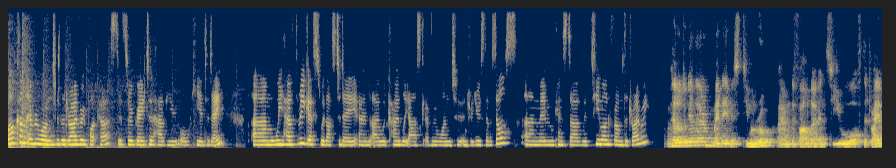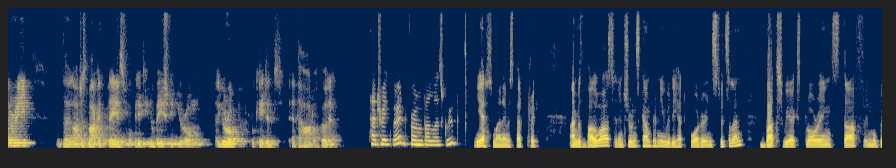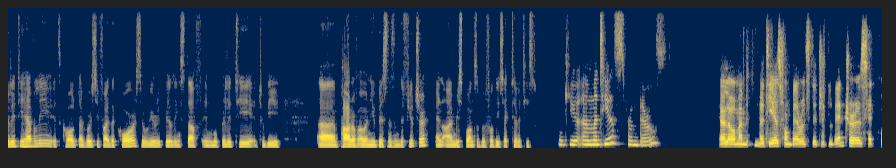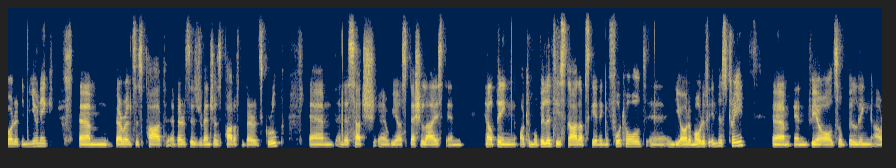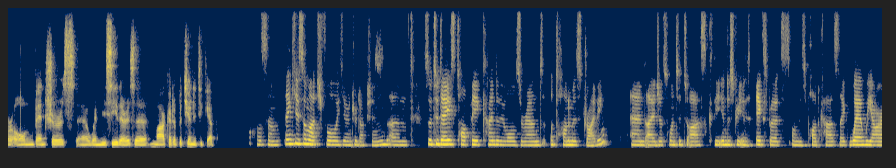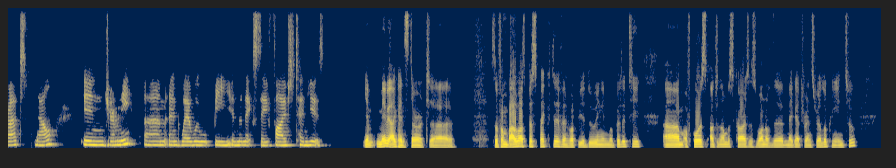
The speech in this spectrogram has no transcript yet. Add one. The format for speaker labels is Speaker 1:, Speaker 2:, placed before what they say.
Speaker 1: welcome everyone to the Drivery podcast. It's so great to have you all here today. Um, we have three guests with us today, and I would kindly ask everyone to introduce themselves. Um, maybe we can start with Timon from the Drivery.
Speaker 2: Hello together, my name is Timon Rupp. I'm the founder and CEO of the Drivery, the largest marketplace for mobility innovation in Europe, Europe located at the heart of Berlin.
Speaker 1: Patrick Wirth from Baloise Group.
Speaker 3: Yes, my name is Patrick. I'm with Baloise, an insurance company with the headquarter in Switzerland, but we are exploring stuff in mobility heavily. It's called Diversify the Core. So we're building stuff in mobility to be uh, part of our new business in the future. And I'm responsible for these activities.
Speaker 1: Thank you. Um, Matthias from Berylls.
Speaker 4: Hello, I'm Matthias from Berylls Digital Ventures, headquartered in Munich. Um, Berylls is part, uh, Berylls Digital Ventures is part of the Berylls Group. Um, and as such, uh, we are specialized in helping automobility startups getting a foothold uh, in the automotive industry. Um, and we are also building our own ventures uh, when we see there is a market opportunity gap.
Speaker 1: Awesome. Thank you so much for your introduction. Um, so today's topic kind of evolves around autonomous driving. And I just wanted to ask the industry experts on this podcast, like where we are at now in Germany um, and where we'll be in the next, say, five to 10 years.
Speaker 3: Yeah, maybe I can start. Uh, so from Baloise perspective and what we are doing in mobility, um, of course, autonomous cars is one of the mega trends we are looking into.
